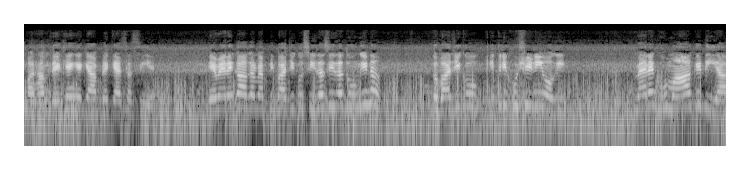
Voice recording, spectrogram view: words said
और हम देखेंगे कि आपने कैसा सी है। ये मैंने कहा, अगर मैं अपनी बाजी को सीधा सीधा दूँगी ना तो बाजी को इतनी खुशी नहीं होगी। मैंने घुमा के दिया।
